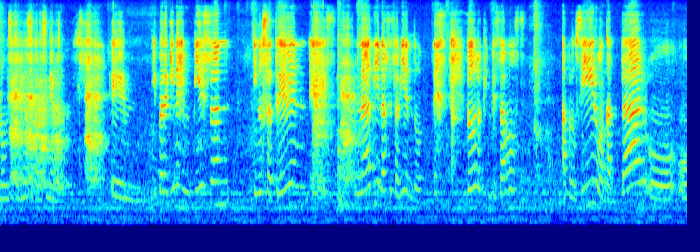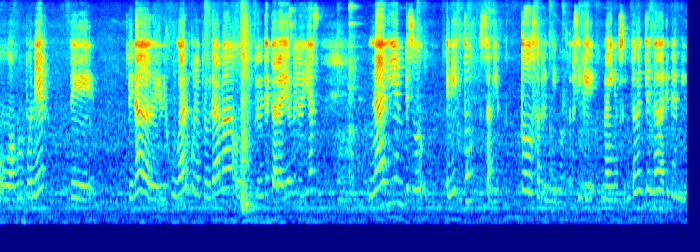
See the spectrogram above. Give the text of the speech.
no, hubiese tenido ese conocimiento. Eh, y para quienes empiezan y no se atreven, nadie nace sabiendo. Todos los que empezamos a producir o a cantar o, a componer de, nada, de, jugar con el programa o simplemente tararear melodías, nadie empezó en esto sabiendo. Todos aprendimos, así que no hay absolutamente nada que tener miedo.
